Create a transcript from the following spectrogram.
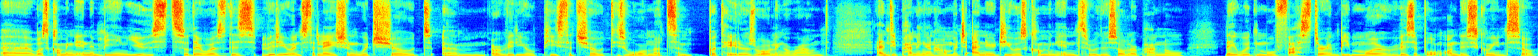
uh, was coming in and being used. So there was this video installation which showed, um, or video piece that showed these walnuts and potatoes rolling around. And depending on how much energy was coming in through the solar panel, they would move faster and be more visible on the screen. So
